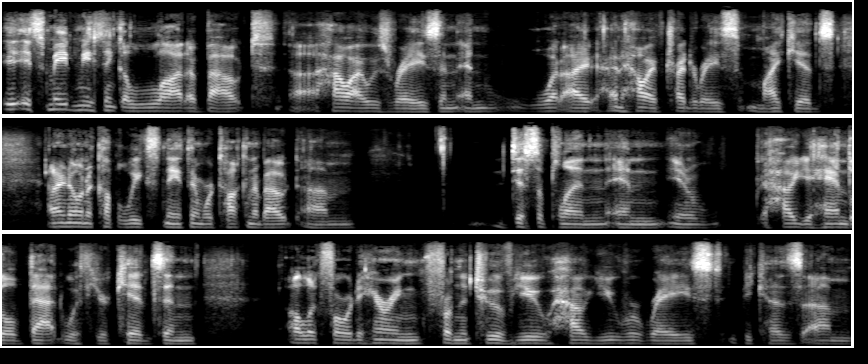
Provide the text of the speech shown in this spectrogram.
it's made me think a lot about uh, how I was raised and, and what I and how I've tried to raise my kids. And I know in a couple weeks, Nathan, we're talking about um, discipline and you know how you handle that with your kids and i'll look forward to hearing from the two of you how you were raised because um,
